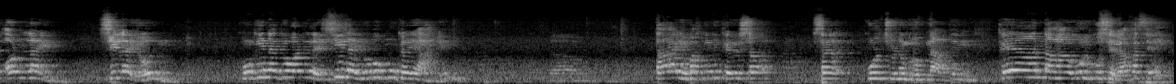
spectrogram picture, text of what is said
online. Sila yun. Kung ginagawa nila, sila yun, huwag mong gayahin. Tayo, makinig kayo sa sa culture ng group natin. Kaya nahabol ko sila kasi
